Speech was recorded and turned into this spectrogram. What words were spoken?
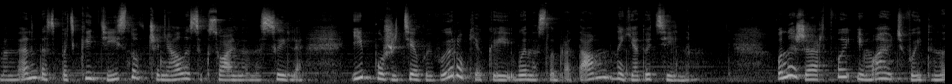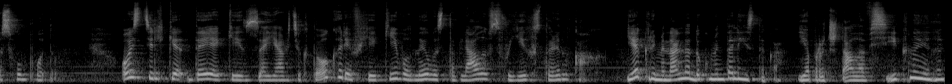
Менендес батьки дійсно вчиняли сексуальне насилля, і пожиттєвий вирок, який винесли братам, не є доцільним. Вони жертви і мають вийти на свободу. Ось тільки деякі з заяв тіктокерів, які вони виставляли в своїх сторінках. Є кримінальна документалістика. Я прочитала всі книги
